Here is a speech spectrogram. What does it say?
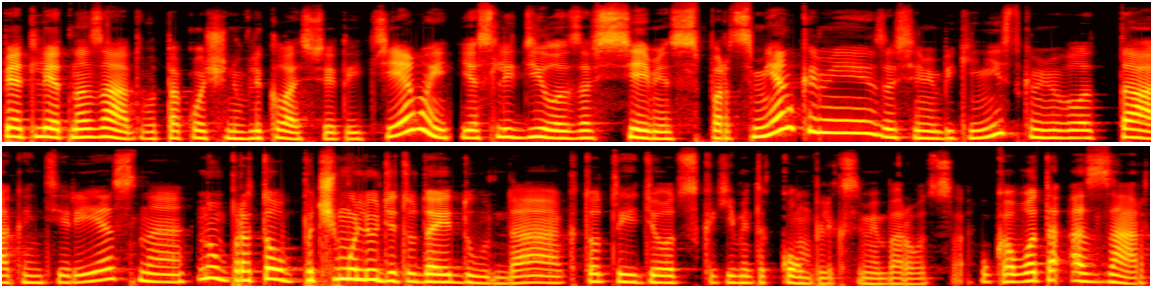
пять лет назад вот так очень увлеклась всей этой темой, я следила за всеми спортсменками, за всеми бикинистками, мне было так интересно. Ну, про то, почему люди туда идут, да. Кто-то идет с какими-то комплексами бороться, у кого-то азарт,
